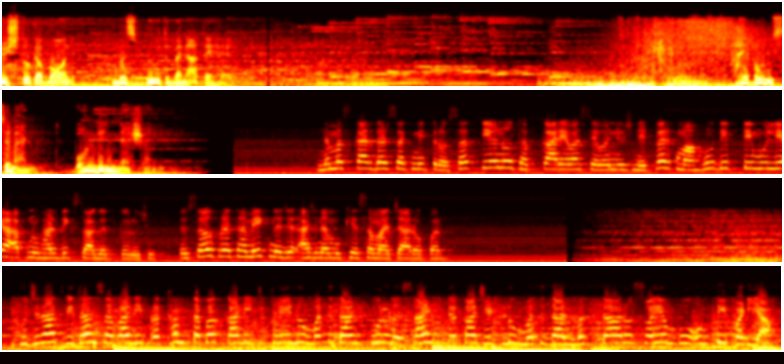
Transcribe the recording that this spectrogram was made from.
रिश्तों का बॉन्ड मजबूत बनाते हैं Haibon Cement, bonding nation. નમસ્કાર દર્શક મિત્રો સત્યનો ધબકાર એવા સેવન ન્યૂઝ નેટવર્કમાં હું દીપ્તિ મૂલ્ય આપનું હાર્દિક સ્વાગત કરું છું તો સૌ પ્રથમ એક નજર આજના મુખ્ય સમાચારો પર ગુજરાત વિધાનસભાની પ્રથમ તબક્કાની ચૂંટણીનું મતદાન પૂર્ણ સાઠ ટકા જેટલું મતદાન મતદારો સ્વયંભૂ ઉમટી પડ્યા.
